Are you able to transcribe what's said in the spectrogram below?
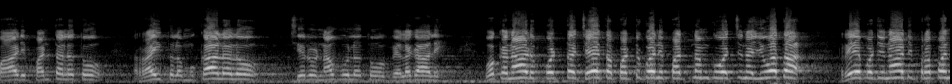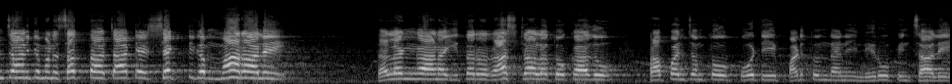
పాడి పంటలతో రైతుల ముఖాలలో చిరునవ్వులతో వెలగాలి. ఒకనాడు పొట్ట చేత పట్టుకొని పట్నంకు వచ్చిన యువత రేపటి నాటి ప్రపంచానికి మన సత్తా చాటే శక్తిగా మారాలి. తెలంగాణ ఇతర రాష్ట్రాలతో కాదు ప్రపంచంతో పోటీ పడుతుందని నిరూపించాలి.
